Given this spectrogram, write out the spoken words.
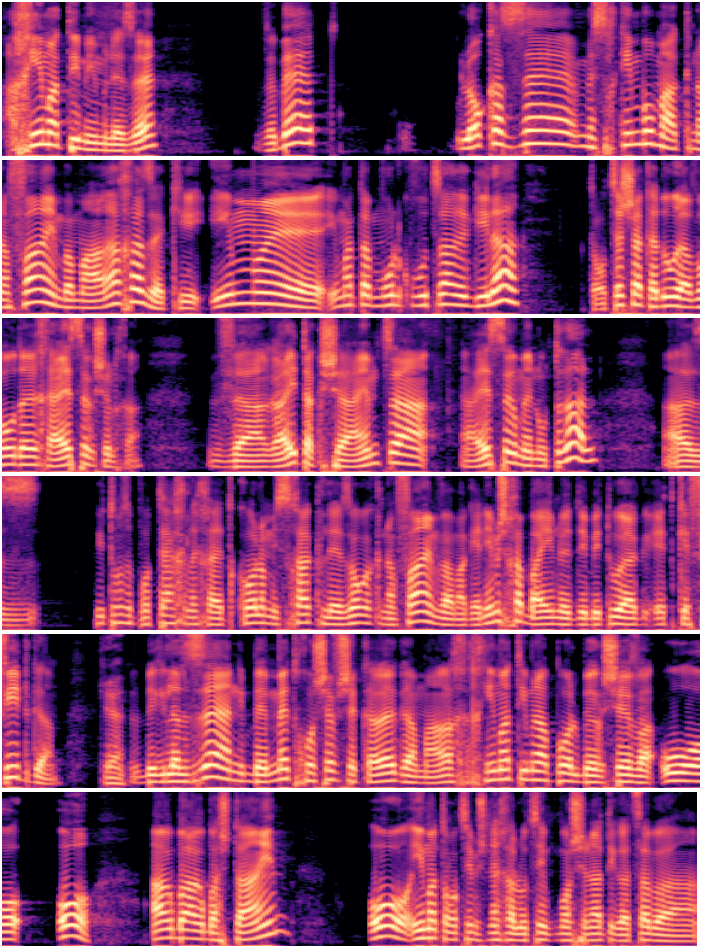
הכי מתאימים לזה, וב', לא כזה משחקים בו מהכנפיים במערך הזה, כי אם, אה, אם אתה מול קבוצה רגילה, אתה רוצה שהכדור יעבור דרך העשר שלך. וראית, כשהאמצע, העשר מנוטרל, אז פתאום זה פותח לך את כל המשחק לאזור הכנפיים, והמגנים שלך באים לידי ביטוי התקפית גם. כן. ובגלל זה אני באמת חושב שכרגע המערך הכי מתאים להפועל באר שבע הוא או, או 4-4-2, או אם אתם רוצים שני חלוצים כמו שנתי רצה ב, אה,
